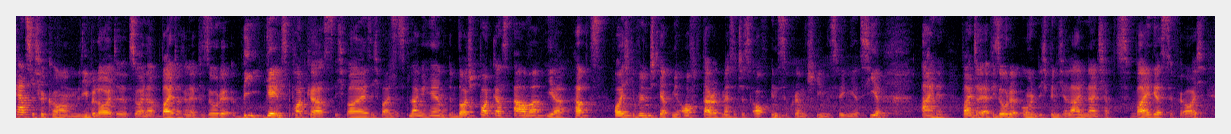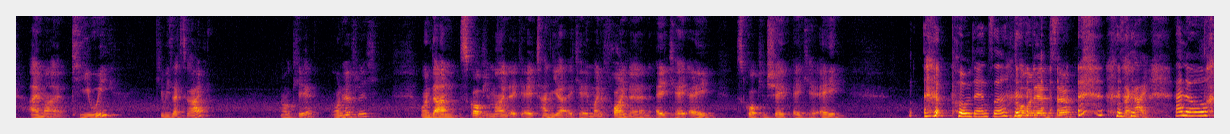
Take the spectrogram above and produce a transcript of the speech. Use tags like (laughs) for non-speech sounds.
Herzlich willkommen, liebe Leute, zu einer weiteren Episode Be Games Podcast. Ich weiß, ich weiß, es ist lange her mit dem deutschen Podcast, aber ihr habt es euch gewünscht. Ihr habt mir oft Direct Messages auf Instagram geschrieben, deswegen jetzt hier eine weitere Episode und ich bin nicht allein. Nein, ich habe zwei Gäste für euch. Einmal Kiwi. Kiwi, sagst du Hi? Okay, unhöflich. Und dann Scorpion Mind, aka Tanja, aka meine Freundin, aka Scorpion Shape, aka (laughs) Pole Dancer. Pole Dancer. (laughs) Sag hi. Hallo.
